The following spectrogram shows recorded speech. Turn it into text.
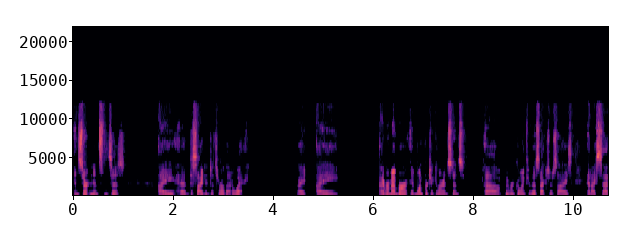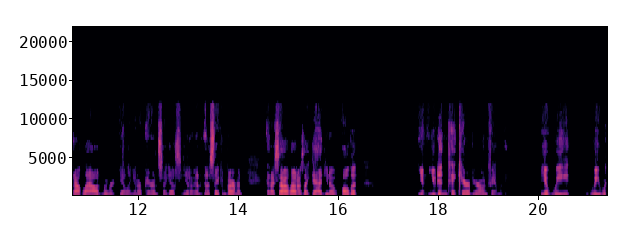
In certain instances, I have decided to throw that away. Right. I I remember in one particular instance, uh, we were going through this exercise and I said out loud, we were yelling at our parents, I guess, you know, in, in a safe environment. And I said out loud, I was like, Dad, you know, all the, you, know, you didn't take care of your own family. You, we, we were,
